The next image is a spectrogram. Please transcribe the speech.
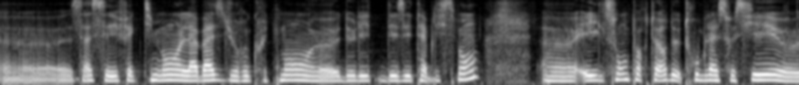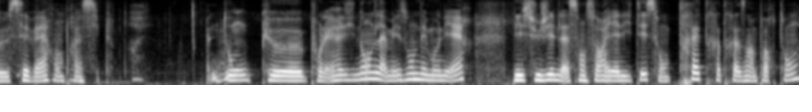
Mm. ça, c'est effectivement la base du recrutement de des établissements. et ils sont porteurs de troubles associés sévères en principe. Donc, pour les résidents de la maison des Molières, les sujets de la sensorialité sont très, très, très importants.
